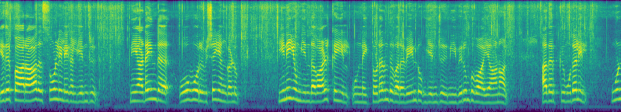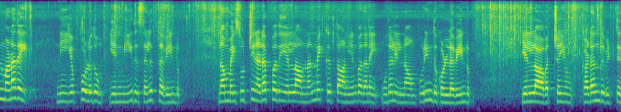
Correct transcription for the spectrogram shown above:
எதிர்பாராத சூழ்நிலைகள் என்று நீ அடைந்த ஒவ்வொரு விஷயங்களும் இனியும் இந்த வாழ்க்கையில் உன்னை தொடர்ந்து வர வேண்டும் என்று நீ விரும்புவாயானால் அதற்கு முதலில் உன் மனதை நீ எப்பொழுதும் என் மீது செலுத்த வேண்டும். நம்மை சுற்றி நடப்பது எல்லாம் நன்மைக்குத்தான் என்பதனை முதலில் நாம் புரிந்து கொள்ள வேண்டும். எல்லாவற்றையும் கடந்துவிட்டு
